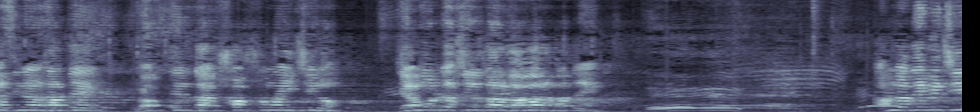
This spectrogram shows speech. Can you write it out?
হাসিনার হাতে রক্তের দাগ সবসময়ই ছিল, যেমনটা ছিল তার বাবার হাতে। আমরা দেখেছি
